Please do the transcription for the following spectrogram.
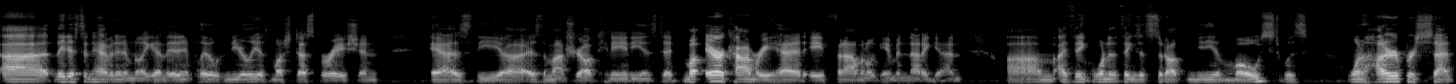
Uh, they just didn't have it in them. Again, they didn't play with nearly as much desperation as the uh, as the Montreal Canadiens did. Eric Comrie had a phenomenal game in net again. Um, I think one of the things that stood out to me the most was 100%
